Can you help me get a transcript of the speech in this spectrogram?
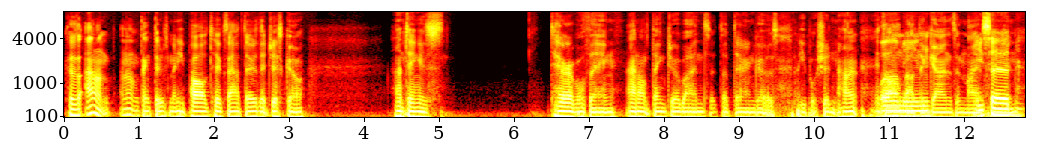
Because I don't, I don't think there's many politics out there that just go, hunting is terrible thing. I don't think Joe Biden sits up there and goes, people shouldn't hunt. It's Well, all I about the guns. In my he opinion. said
